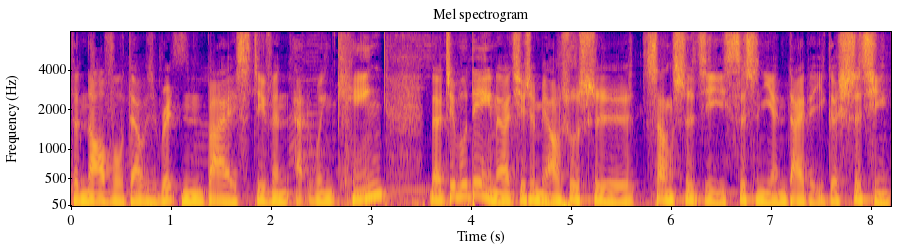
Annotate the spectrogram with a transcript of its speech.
the novel that was written by Stephen Edwin King. 那这部电影呢，其实描 述是上世纪四十年代的一个事情，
